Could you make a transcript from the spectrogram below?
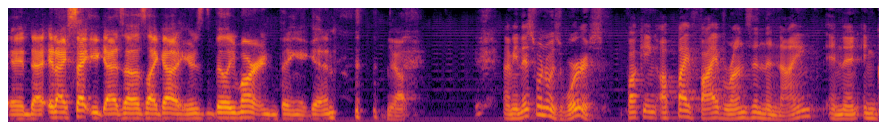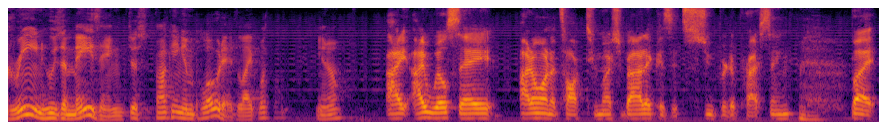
and uh, and I sent you guys. I was like, oh, here's the Billy Martin thing again. yeah i mean this one was worse fucking up by five runs in the ninth and then and green who's amazing just fucking imploded like what you know I I will say I don't want to talk too much about it because it's super depressing, but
